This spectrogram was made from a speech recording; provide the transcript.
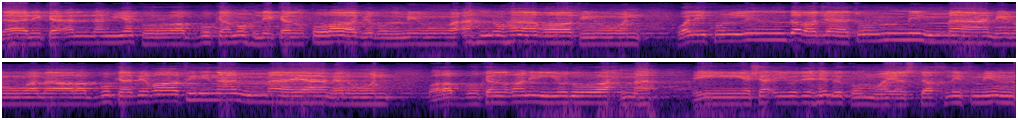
ذلك أن لم يكن ربك مهلك القرى بظلم وأهلها غافلون ولكل درجات مما عملوا وما ربك بغافل عما يعملون وربك الغني ذو الرحمة إن يشأ يذهبكم ويستخلف من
